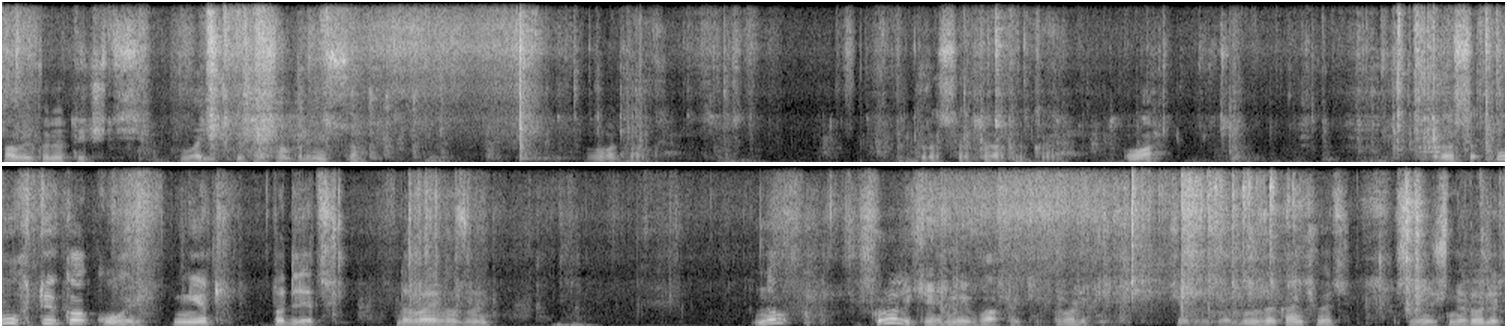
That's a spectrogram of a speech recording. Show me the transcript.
А вы куда тычетесь? Водичку сейчас вам принесу. Вот так. Красота какая. О! Краса... Ух ты какой! Нет, подлец. Давай газуй. Ну, кролики, мы в Африке, кролики. Все, друзья, буду заканчивать сегодняшний ролик.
